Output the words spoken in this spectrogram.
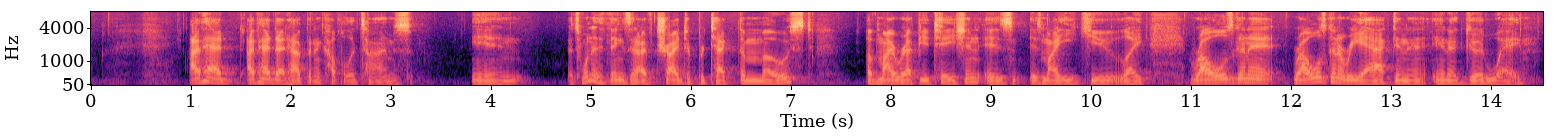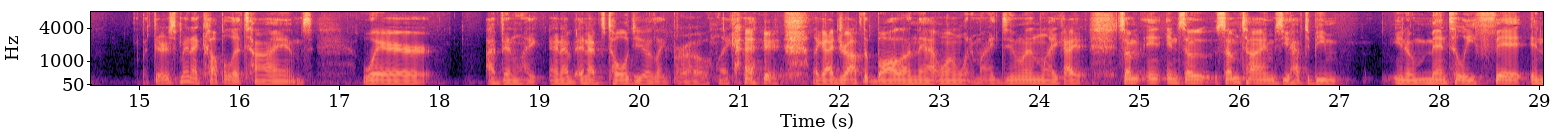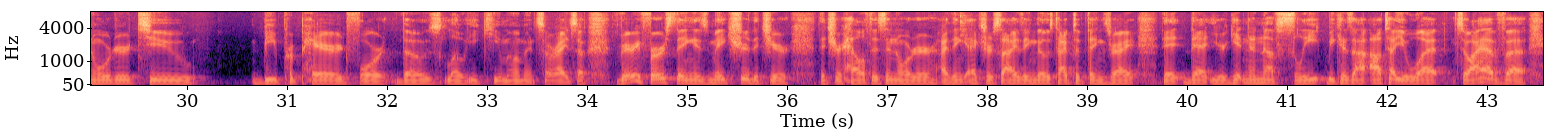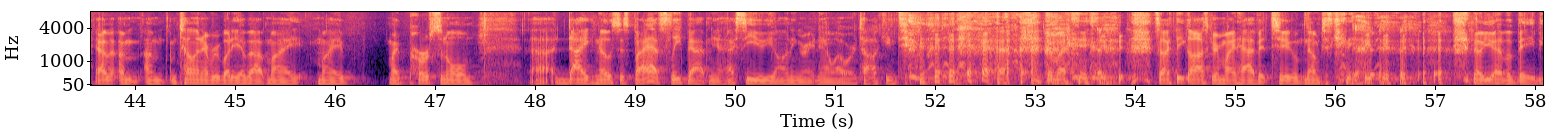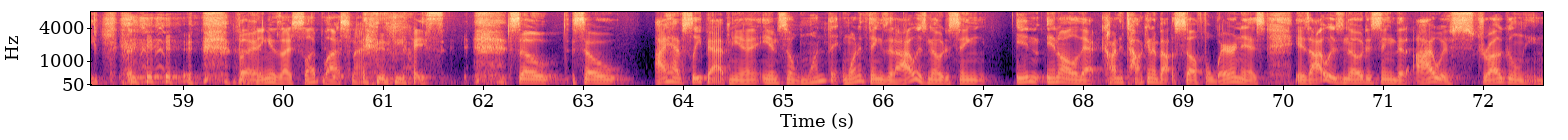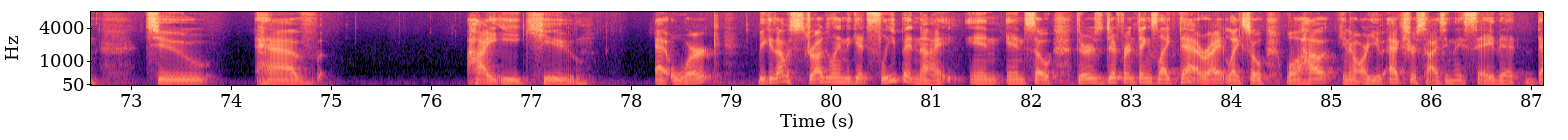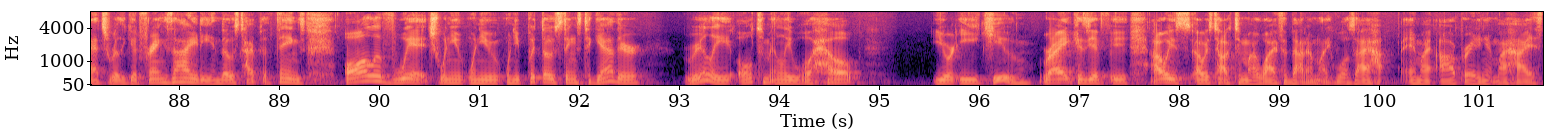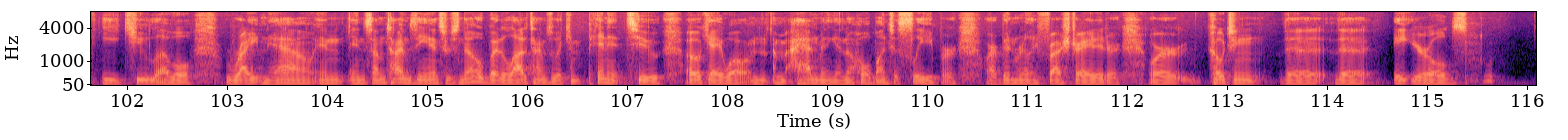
I've had I've had that happen a couple of times and it's one of the things that I've tried to protect the most of my reputation is is my EQ. Like Raul's gonna Raul's gonna react in a in a good way. But there's been a couple of times where I've been like, and I've and I've told you, like, bro, like I like I dropped the ball on that one. What am I doing? Like I some and, and so sometimes you have to be, you know, mentally fit in order to be prepared for those low EQ moments. All right. So very first thing is make sure that your that your health is in order. I think exercising, those types of things, right? That that you're getting enough sleep. Because I, I'll tell you what. So I have uh, I'm, I'm I'm telling everybody about my my my personal. Uh, diagnosis, but I have sleep apnea. I see you yawning right now while we're talking. To so I think Oscar might have it too. No, I'm just kidding. no, you have a baby. but, the thing is, I slept last night. nice. So so I have sleep apnea, and so one thing one of the things that I was noticing in in all of that, kind of talking about self awareness, is I was noticing that I was struggling to have high EQ at work because I was struggling to get sleep at night. And and so there's different things like that, right? Like so, well, how, you know, are you exercising? They say that that's really good for anxiety and those types of things. All of which when you when you when you put those things together, really ultimately will help your EQ, right? Because if eh, I always I always talk to my wife about it, I'm like, well, is I am I operating at my highest EQ level right now? And and sometimes the answer is no, but a lot of times we can pin it to okay, well, I'm, I'm, I hadn't been getting a whole bunch of sleep, or or I've been really frustrated, or or coaching the the eight year olds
